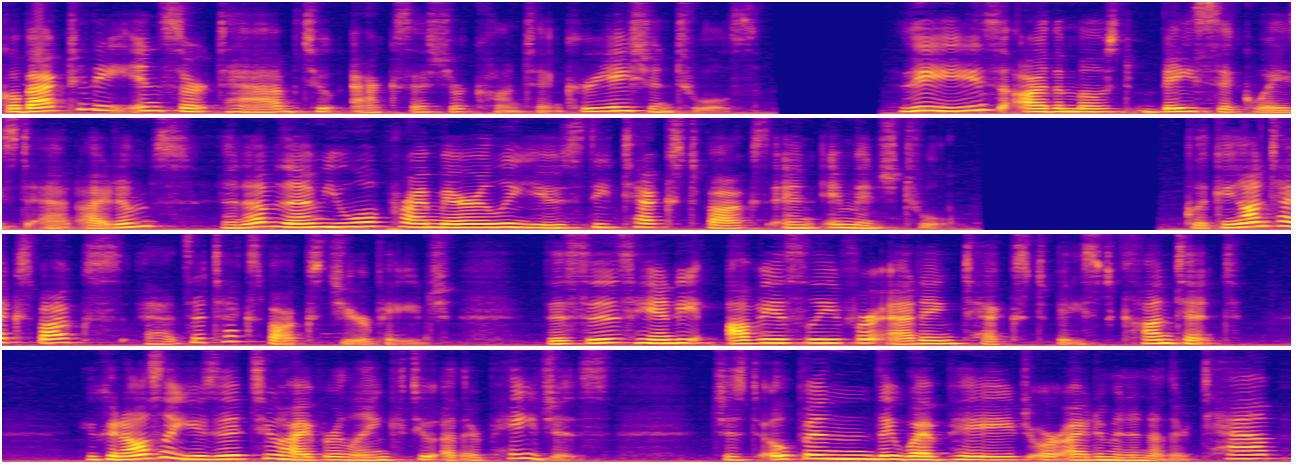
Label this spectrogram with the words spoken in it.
Go back to the Insert tab to access your content creation tools. These are the most basic ways to add items, and of them you will primarily use the text box and image tool. Clicking on text box adds a text box to your page. This is handy obviously for adding text-based content. You can also use it to hyperlink to other pages. Just open the web page or item in another tab,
